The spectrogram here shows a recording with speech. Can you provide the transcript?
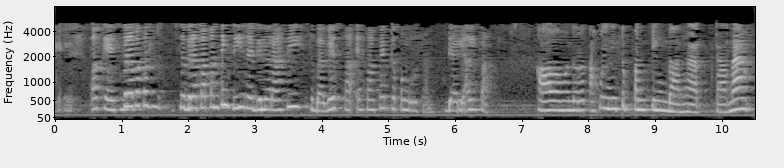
Oke, Oke seberapa seberapa penting sih regenerasi sebagai estafet kepengurusan dari Alifa? Kalau menurut aku ini tuh penting banget karena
